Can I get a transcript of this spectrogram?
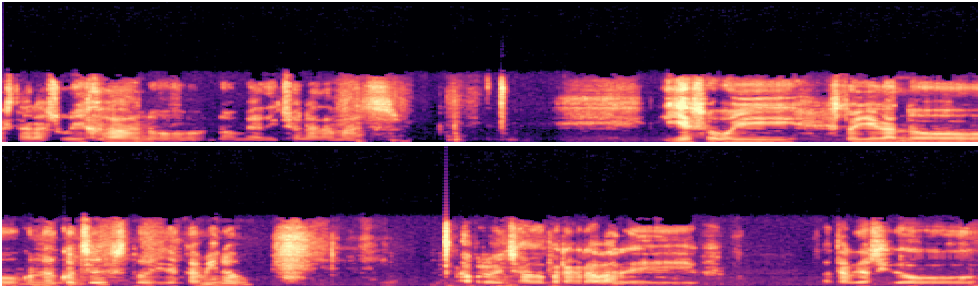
estará su hija, no, no me ha dicho nada más. Y eso voy, estoy llegando con el coche, estoy de camino. Aprovechado para grabar. eh, la tarde ha sido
